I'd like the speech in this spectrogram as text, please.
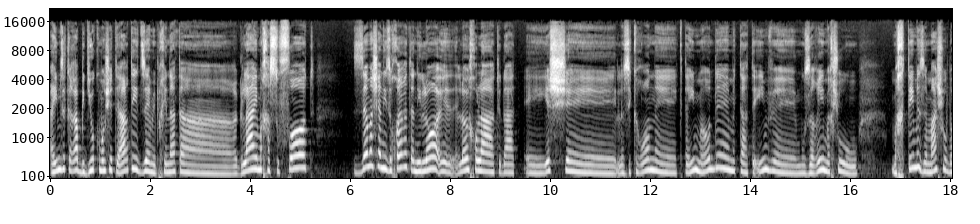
האם זה קרה בדיוק כמו שתיארתי את זה מבחינת הרגליים החשופות? זה מה שאני זוכרת, אני לא, לא יכולה, את יודעת, יש לזיכרון קטעים מאוד מתעתעים ומוזרים, איכשהו מחתים איזה משהו ב...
